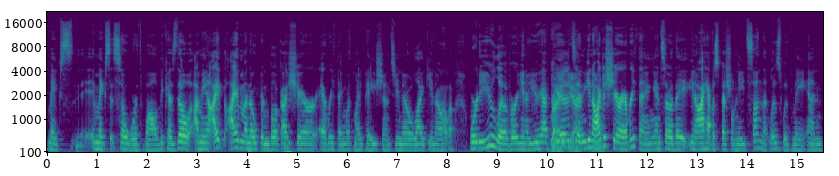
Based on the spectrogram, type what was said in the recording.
makes it makes it so worthwhile because they'll. I mean, I I'm an open book. I share everything with my patients. You know, like you know, where do you live, or you know, you have Right, kids, yeah, and you know, I mm-hmm. just share everything. And so they, you know, I have a special needs son that lives with me, and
